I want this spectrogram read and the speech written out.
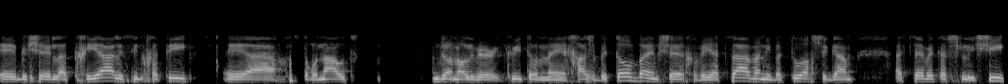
אה, בשל הדחייה. לשמחתי, אה, האסטרונאוט ג'ון אוליבר קרייטון חש בטוב בהמשך ויצא, ואני בטוח שגם הצוות השלישי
